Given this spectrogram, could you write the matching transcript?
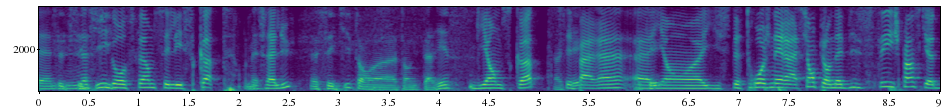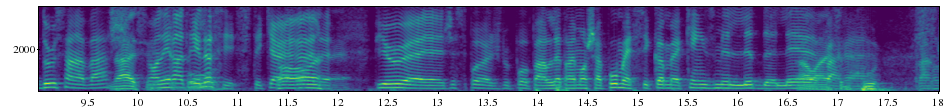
C'est- Une grosse ferme, c'est les Scott. Mais-. Mais c'est qui ton, euh, ton guitariste? Guillaume Scott, ses parents, euh, ils ont euh, ils- c'était trois générations, puis on a visité, je pense qu'il y a 200 vaches. On est rentré là, c'était Ah ouais. là. Puis eux, euh, je sais pas, je veux pas parler de mon chapeau, mais c'est comme euh, 15 000 litres de lait Ah ouais, par, euh, jour,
